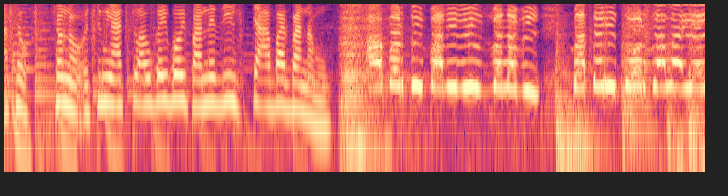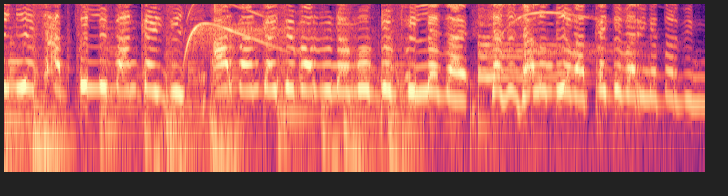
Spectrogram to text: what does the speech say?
আচ্ছা শোনো তুমি একটু আউগাই বই পানের রিলসটা আবার বানামু। আবার তুই পানি রিলস বানাবি মাতারি তোর জ্বালাই এই মুখ টুক ছিল্লে যায়। শেষে সালুন দিয়ে ভাত খাইতে পারি না তোর জন্য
